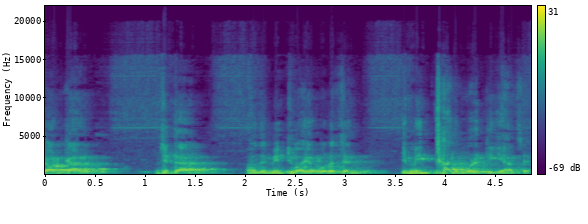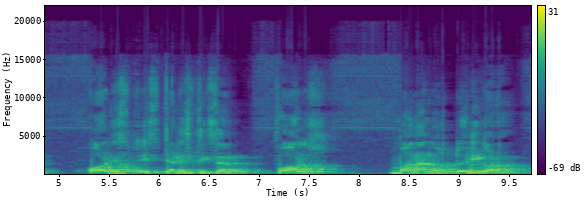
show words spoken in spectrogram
সরকার যেটা আমাদের মিন্টু ভাইও বলেছেন যে মিথ্যার উপরে টিকে আছে। অল স্ট্যাটিস্টিক্স আর ফলস বানানো, তৈরি করা।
